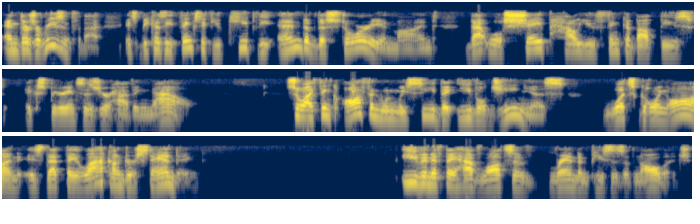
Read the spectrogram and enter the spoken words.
And there's a reason for that. It's because he thinks if you keep the end of the story in mind, that will shape how you think about these experiences you're having now. So I think often when we see the evil genius, what's going on is that they lack understanding, even if they have lots of random pieces of knowledge.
